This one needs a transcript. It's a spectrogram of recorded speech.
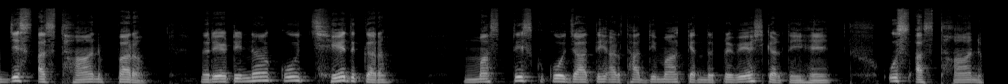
जिस स्थान पर रेटिना को छेद कर मस्तिष्क को जाते हैं, अर्थात दिमाग के अंदर प्रवेश करते हैं, उस स्थान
